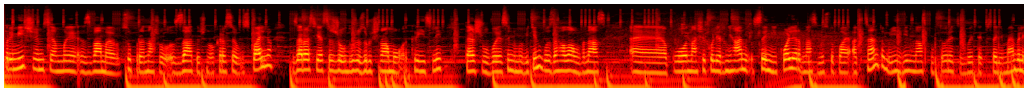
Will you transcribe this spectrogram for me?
Переміщуємося ми з вами в супер нашу затишну, красиву спальню. Зараз я сижу в дуже зручному кріслі, теж в синьому відтінку. Загалом в нас по нашій колірній гамі синій колір в нас виступає акцентом, і він в нас повторюється в текстилі меблі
